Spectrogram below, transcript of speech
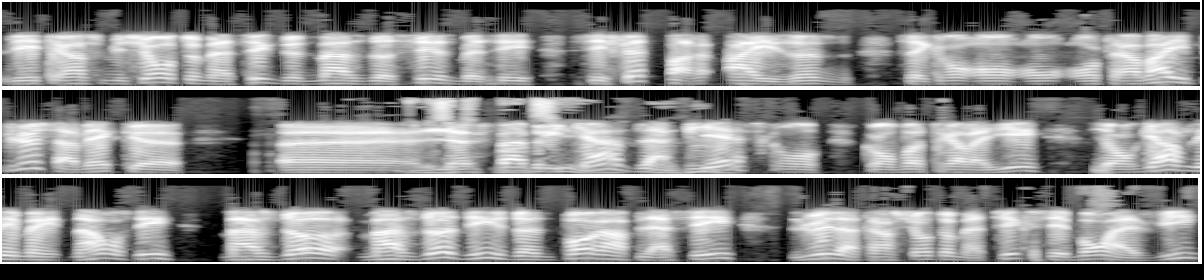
les transmissions automatiques d'une Mazda 6, ben c'est fait par Eisen. C'est qu'on on, travaille plus avec euh, euh, le fabricant de la Mhm. pièce qu'on va travailler. Si on regarde les maintenances, Mazda, Mazda disent de ne pas remplacer l'huile à transmission automatique, c'est bon à vie.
